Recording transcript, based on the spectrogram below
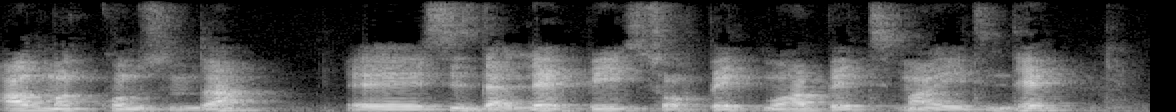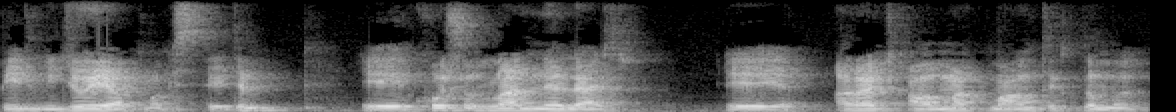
almak konusunda e, sizlerle bir sohbet, muhabbet mahiyetinde bir video yapmak istedim. E, koşullar neler? E, araç almak mantıklı mı?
